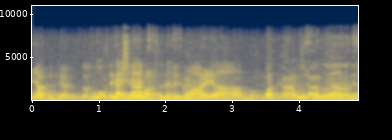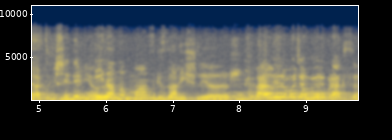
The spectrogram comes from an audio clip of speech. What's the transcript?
Başladım ve Muhteşemsiniz böyle var ya. Bakar mısınız? Ben artık bir şey demiyorum. İnanılmaz güzel işliyor. Ben diyorum hocam böyle bıraksın.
